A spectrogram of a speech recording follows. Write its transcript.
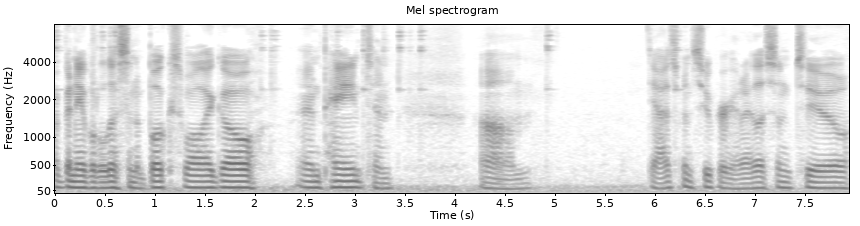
I've been able to listen to books while I go and paint and um yeah, it's been super good. I listened to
